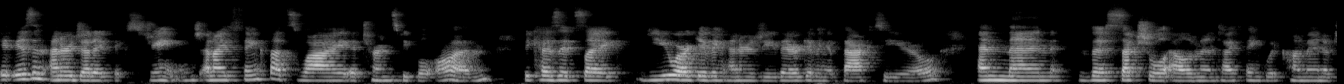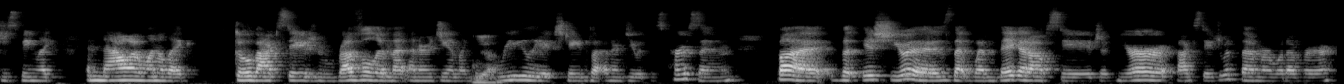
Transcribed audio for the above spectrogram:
it is an energetic exchange. And I think that's why it turns people on because it's like you are giving energy, they're giving it back to you. And then the sexual element, I think, would come in of just being like, and now I want to like go backstage and revel in that energy and like Yeah. really exchange that energy with this person. But the issue is that when they get off stage and you're backstage with them or whatever,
